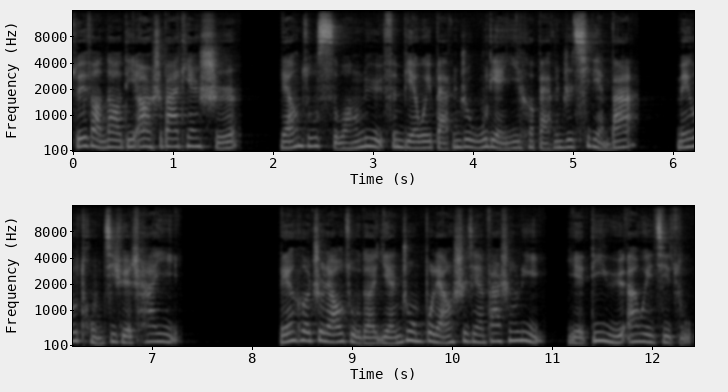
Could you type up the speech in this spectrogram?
随访到第二十八天时，两组死亡率分别为百分之五点一和百分之七点八，没有统计学差异。联合治疗组的严重不良事件发生率也低于安慰剂组，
